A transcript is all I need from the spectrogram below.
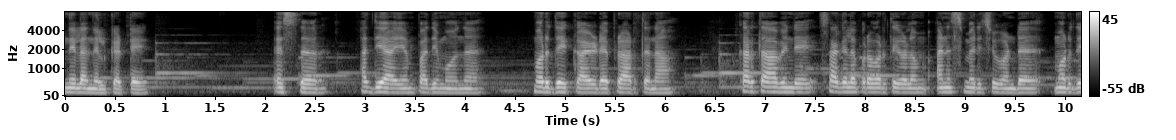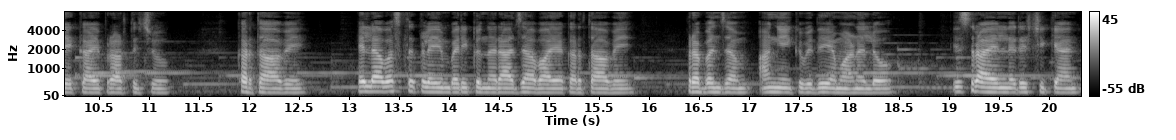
നിലനിൽക്കട്ടെ. എസ്തർ അദ്ധ്യായം പതിമൂന്ന്. മൊർദേക്കായുടെ പ്രാർത്ഥന. കർത്താവിന്റെ സകല പ്രവൃത്തികളും അനുസ്മരിച്ചുകൊണ്ട് മൊർദേക്കായി പ്രാർത്ഥിച്ചു. കർത്താവെ എല്ലാ വസ്തുക്കളെയും ഭരിക്കുന്ന രാജാവായ കർത്താവെ പ്രപഞ്ചം അങ്ങേക്ക് വിധേയമാണല്ലോ. ഇസ്രായേലിനെ രക്ഷിക്കാൻ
